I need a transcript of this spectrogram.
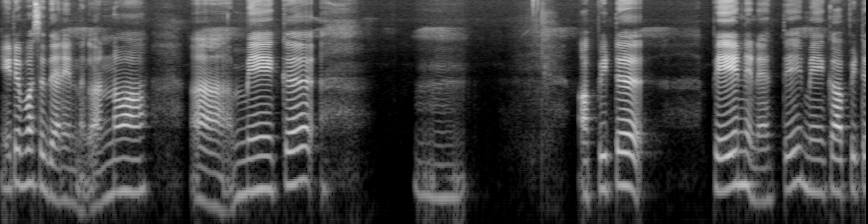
ඊට පස්සේ දැනෙන්න ගන්නවා මේක අපිට පේන්නේ නැත්තේ. මේක අපිට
